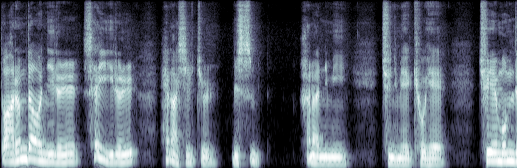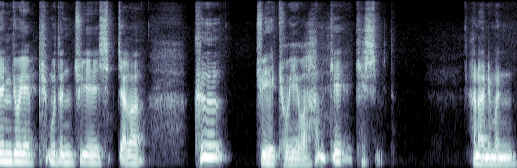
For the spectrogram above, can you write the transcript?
또 아름다운 일을 새 일을 행하실 줄 믿습니다. 하나님이 주님의 교회, 주의 몸된 교회, 피 묻은 주의 십자가 그 주의 교회와 함께 계십니다. 하나님은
